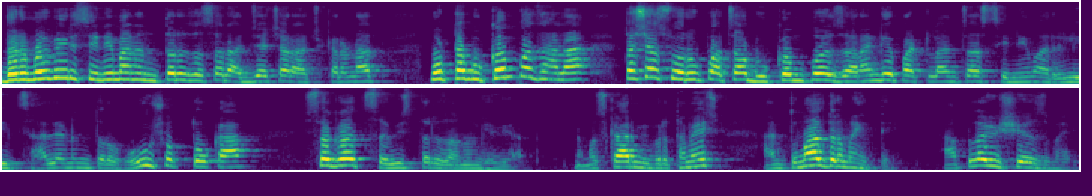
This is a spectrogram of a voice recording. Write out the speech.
धर्मवीर सिनेमानंतर जसं राज्याच्या राजकारणात मोठा भूकंप झाला तशा स्वरूपाचा भूकंप जरांगे पाटलांचा सिनेमा रिलीज झाल्यानंतर होऊ शकतो का? सगळंच सविस्तर जाणून घेऊयात. नमस्कार मी प्रथमेश आणि तुम्हाला तर माहिती आहे आपला विषयच भारी.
